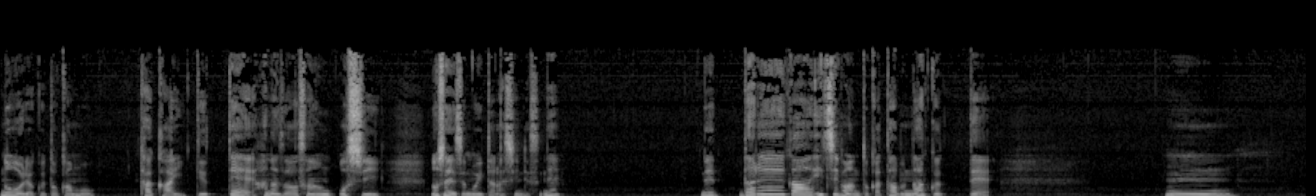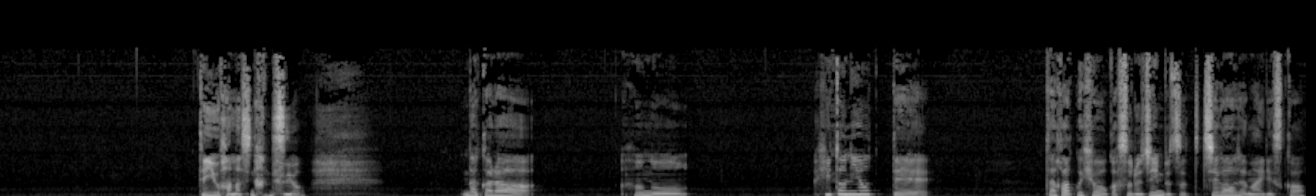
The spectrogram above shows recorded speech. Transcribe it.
能力とかも高いって言って花澤さん推しの先生もいたらしいんですね。で誰が一番とか多分なくってうん。っていう話なんですよ。だからその人によって高く評価する人物って違うじゃないですか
